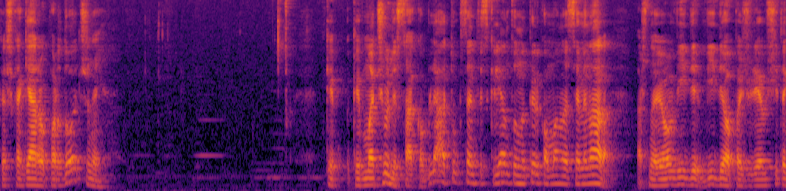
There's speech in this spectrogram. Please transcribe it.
kažką gero parduoti, žinai. kaip, kaip mačiulis sako, ble, tūkstantis klientų nupirko mano seminarą. Aš nuėjau video, pažiūrėjau šitą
